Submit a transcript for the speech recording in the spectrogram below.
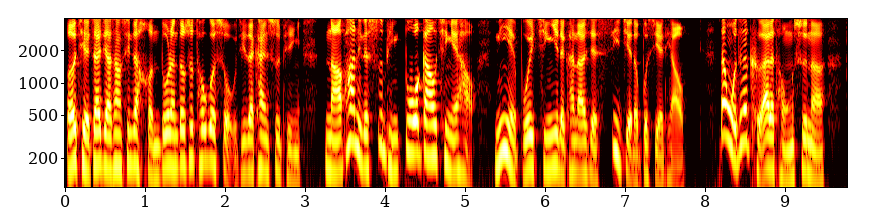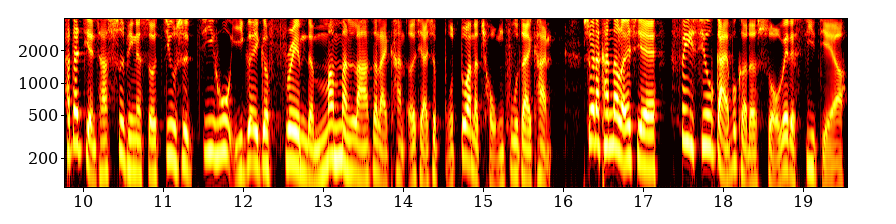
而且再加上现在很多人都是透过手机在看视频，哪怕你的视频多高清也好，你也不会轻易的看到一些细节的不协调。但我这个可爱的同事呢，他在检查视频的时候，就是几乎一个一个 frame 的慢慢拉着来看，而且还是不断的重复在看。所以他看到了一些非修改不可的所谓的细节啊，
